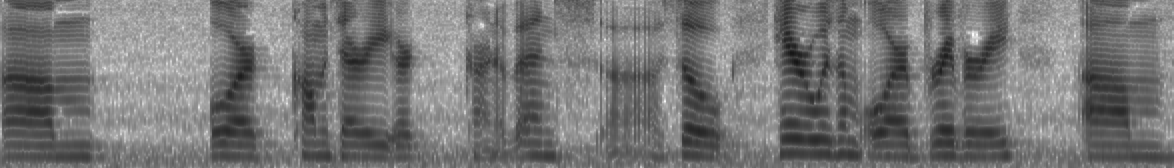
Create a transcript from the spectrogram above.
um, or commentary or current events. Uh, so heroism or bravery. Um,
